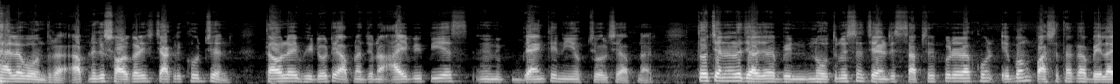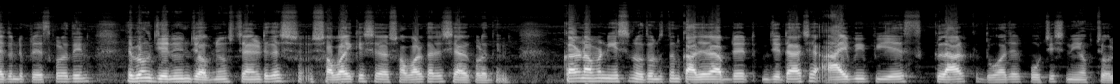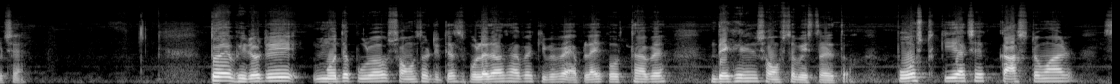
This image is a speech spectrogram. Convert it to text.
Hello বন্ধুরা, আপনি কি সরকারি চাকরি খুঁজছেন? তাহলে এই ভিডিওটি আপনার জন্য আইবিপিএস ব্যাংকে নিয়োগ চলছে আপনার। তো চ্যানেলে যারা যারা নতুন এসেছেন, চ্যানেলটি সাবস্ক্রাইব করে রাখুন এবং পাশে থাকা বেল আইকনটি প্রেস করে দিন এবং জেনুইন জব নিউজ চ্যানেলটিকে সবাইকে সবার কাছে শেয়ার করে দিন। কারণ আমরা নিয়ে এসেছি নতুন নতুন কাজের আপডেট যেটা আছে আইবিপিএস ক্লার্ক দু হাজার পঁচিশ নিয়োগ চলছে। তো এই ভিডিওটির মধ্যে পুরো সমস্ত ডিটেলস বলে দেওয়া থাকবে, কীভাবে অ্যাপ্লাই করতে হবে, দেখে নিন সমস্ত বিস্তারিত। পোস্ট কি আছে? Customer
